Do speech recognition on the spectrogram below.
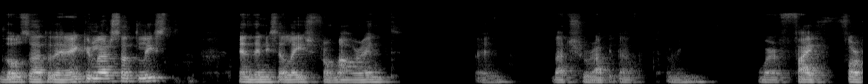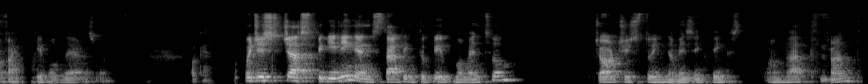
Those are the regulars at least, and then it's Aleix from our end, and that should wrap it up. I mean, we're five, four or five people there as well. Okay. Which is just beginning and starting to build momentum. George is doing amazing things on that Mhm. front,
